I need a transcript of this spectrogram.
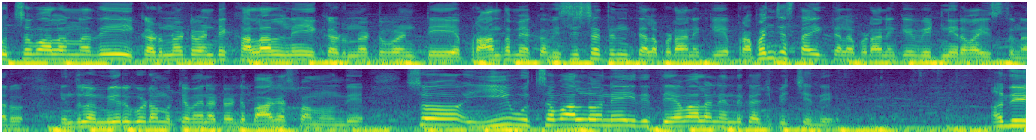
ఉత్సవాలు అన్నది ఇక్కడ ఉన్నటువంటి కళల్ని ఇక్కడ ఉన్నటువంటి ప్రాంతం యొక్క విశిష్టతని తెలపడానికి ప్రపంచ స్థాయికి తెలపడానికి వీటిని నిర్వహిస్తున్నారు. ఇందులో మీరు కూడా ముఖ్యమైనటువంటి భాగస్వామ్యం ఉంది. సో ఈ ఉత్సవాల్లోనే ఇది తేవాలని ఎందుకు అనిపించింది? అది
